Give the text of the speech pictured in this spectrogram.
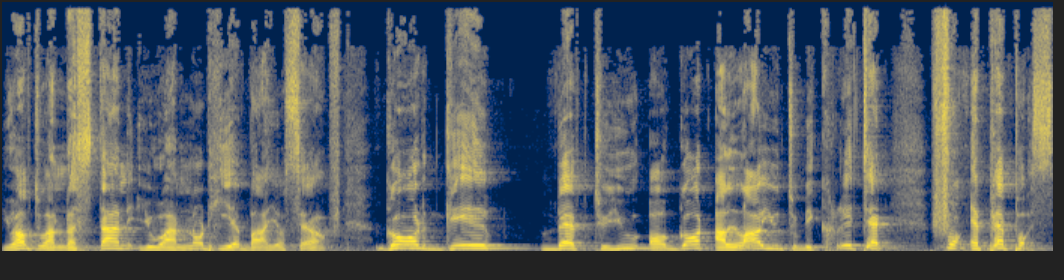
You have to understand you are not here by yourself. God gave birth to you, or God allowed you to be created for a purpose,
